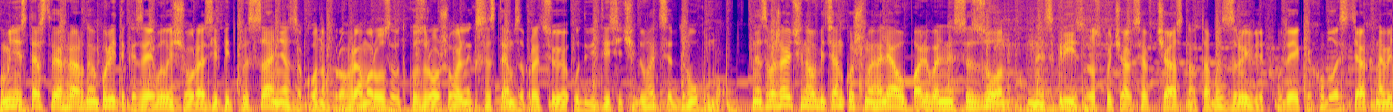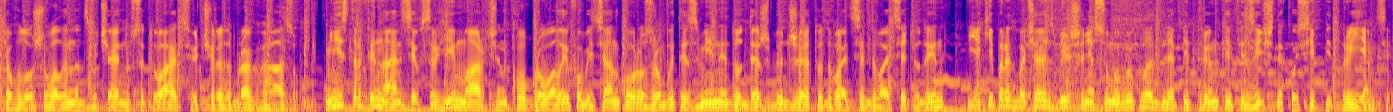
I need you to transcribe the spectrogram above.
У міністерстві аграрної політики заявили, що у разі підписання закону програма розвитку зрошувальних систем запрацює у 2022-му. Незважаючи на обіцянку Шмигаля, опалювальний сезон не скрізь розпочався вчасно та без зривів. У деяких областях навіть оголошували надзвичайну ситуацію через брак газу. Міністр фінансів Сергій Марченко провалив обіцянку розробити зміни до держбюджету 2021, які передбачають збільшення суми виплат для підтримки фізичних осіб підприємців.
